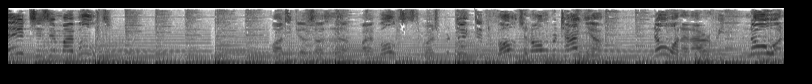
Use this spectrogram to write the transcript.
It is in my vault. Martingo says that uh, my vault is the most protected vault in all of Britannia. No one, and I repeat, no one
